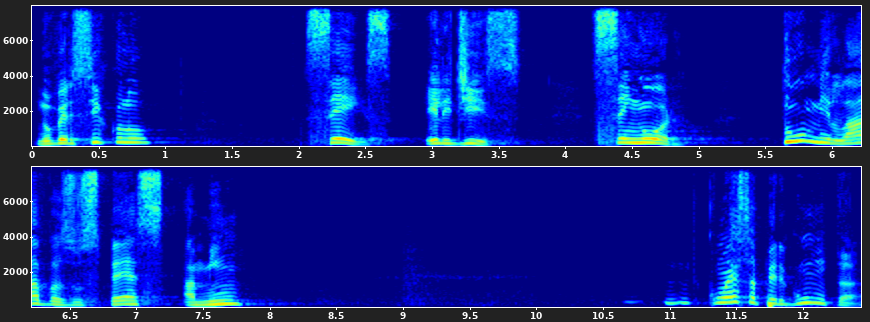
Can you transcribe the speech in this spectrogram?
No versículo 6, ele diz: Senhor, tu me lavas os pés a mim? Com essa pergunta,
